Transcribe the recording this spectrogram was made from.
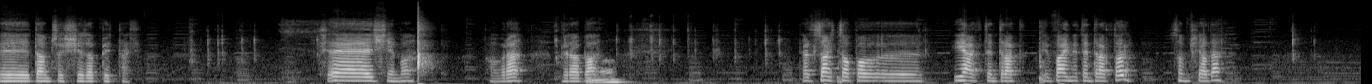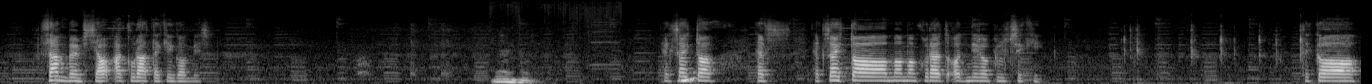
Yy, tam coś się zapytać. E, siema. Dobra, graba. No. Jak coś to po... Yy, jak ten trak... Fajny ten traktor? Sąsiada? Sam bym chciał akurat takiego mieć. Mhm. Jak coś to... Jak, jak coś to mam akurat od niego kluczyki. Tylko...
